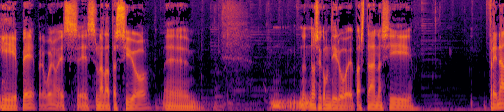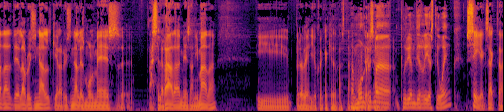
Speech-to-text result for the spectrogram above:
I bé, però bueno, és, és una adaptació... Eh, no, no sé com dir-ho, eh, bastant així frenada de l'original, que l'original és molt més eh, accelerada, més animada, i... però bé, jo crec que queda bastant Amb un ritme, podríem dir-li estiuenc. Sí, exacte.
